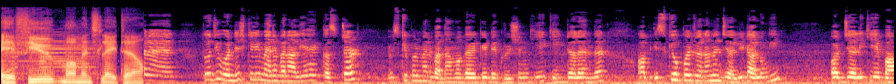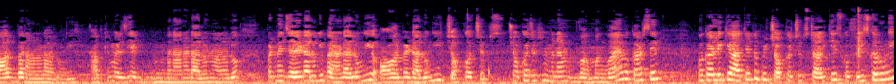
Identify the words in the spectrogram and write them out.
A few moments later. तो जी वन डिश के लिए मैंने बना लिया है कस्टर्ड इसके ऊपर मैंने बादाम वगैरह के डेकोरेशन किए केक डाला अंदर। अब इसके ऊपर जो है ना, मैं जेली डालूँगी और जेली के बाद बनाना डालूँगी। आपकी मर्ज़ी है बनाना डालो, ना डालो। बट मैं जेली डालूँगी बनाना डालूँगी और मैं डालूँगी चोको चिप्स चोको चिप्स मैंने मंगवाए वकार से। वकार लेके आते हैं तो फिर चोको चिप्स डाल के इसको फ्रीज करूँगी।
